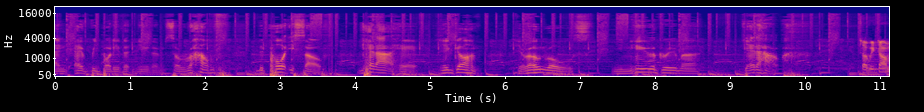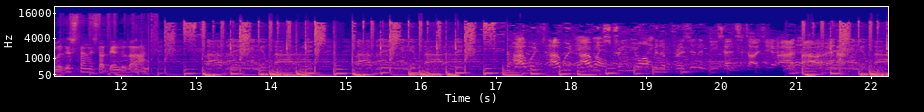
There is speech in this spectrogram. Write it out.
and everybody that knew them. So Ralph, deport yourself. Get out of here. You're gone. Your own rules. You knew a groomer. Get out. So are we done with this then? Is that the end of that? I would, I would, I would string you up in a prison and desensitize you. And, uh,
